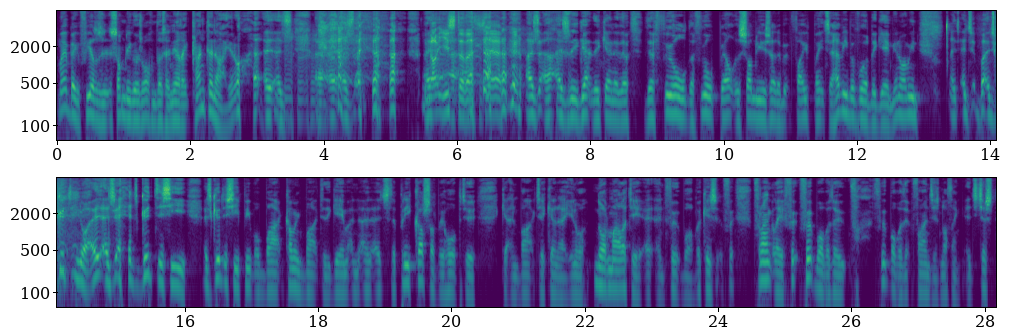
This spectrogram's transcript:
my big fear is that somebody goes off and does an Eric Cantona. You know, as, as, as not used to that yeah. as as they get the kind of the, the full the full pelt as somebody who's had about five pints of heavy before the game. You know, I mean, it's, it's but it's good. To, you know, it's it's good to see it's good to see people back coming back to the game, and, and it's the precursor we hope to getting back to kind of you know normality in, in football because f- frankly, f- football without football without fans is nothing. It's just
